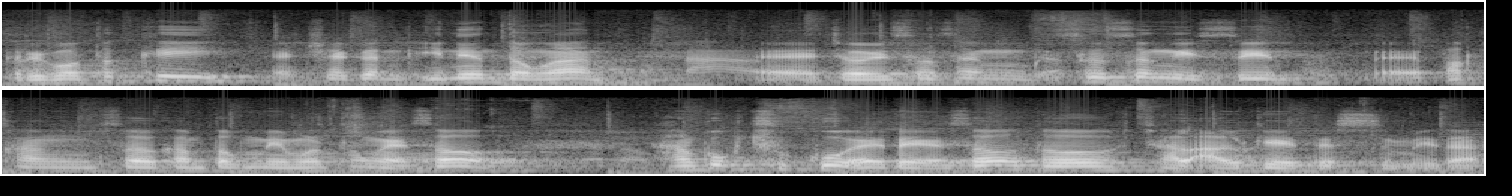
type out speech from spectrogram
그리고 특히 최근 2년 동안 저희 스승, 스승이신 박항서 감독님을 통해서 한국 축구에 대해서 더 잘 알게 됐습니다.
